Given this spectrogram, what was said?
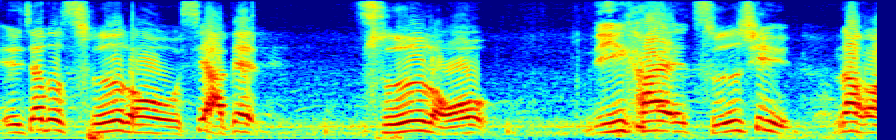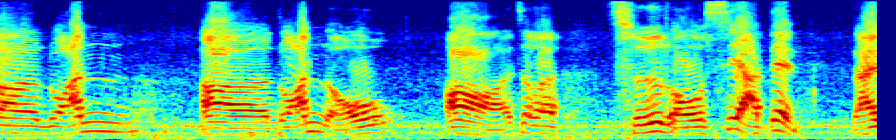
也叫做瓷楼下殿，瓷楼离开瓷器那个鸾啊鸾楼。啊，这个慈楼下殿来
